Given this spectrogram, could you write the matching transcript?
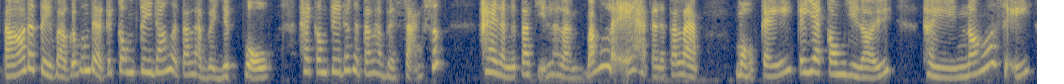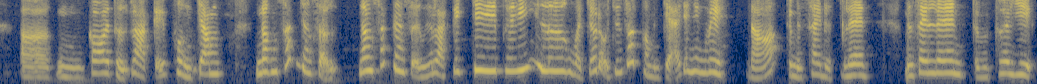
Đó đó tùy vào cái vấn đề cái công ty đó người ta làm về dịch vụ hay công ty đó người ta làm về sản xuất hay là người ta chỉ là làm bán lẻ hoặc là người ta làm một cái cái gia công gì đấy thì nó sẽ uh, coi thử là cái phần trăm ngân sách nhân sự. Ngân sách nhân sự nghĩa là cái chi phí lương và chế độ chính sách mà mình trả cho nhân viên. Đó thì mình xây được lên mình xây lên rồi mình phê duyệt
